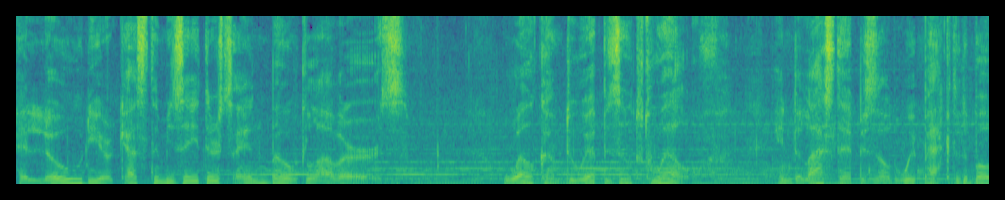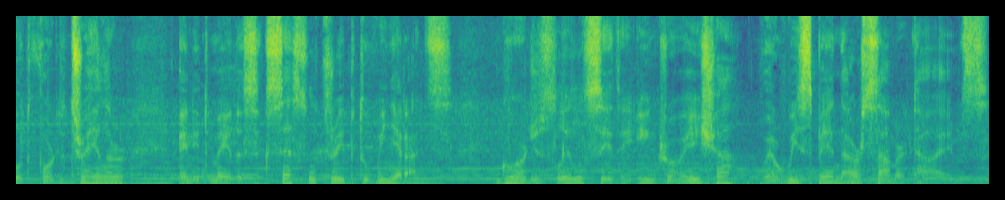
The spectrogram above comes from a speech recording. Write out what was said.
Hello, dear customizators and boat lovers. Welcome to episode 12. In the last episode, we packed the boat for the trailer and it made a successful trip to Vinjerac, gorgeous little city in Croatia where we spend our summer times.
